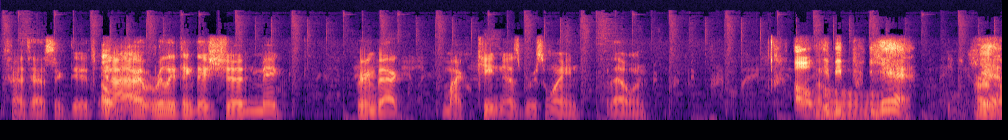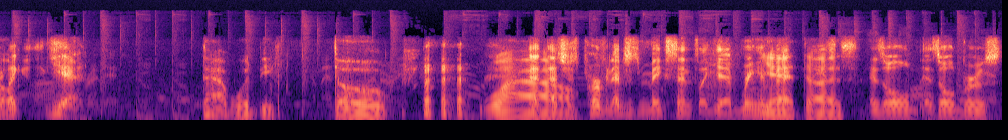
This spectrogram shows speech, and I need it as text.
fantastic, dude. Oh, and I, I really think they should make bring back Michael Keaton as Bruce Wayne for that one. Oh, he'd be Oh. yeah, yeah, Perfect. like yeah. That would be dope. wow. That, that's just perfect. That just makes sense. Like yeah, bring him yeah, back it does. as old as old Bruce.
